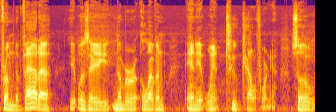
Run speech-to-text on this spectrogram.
from Nevada. It was a number eleven, and it went to California. So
